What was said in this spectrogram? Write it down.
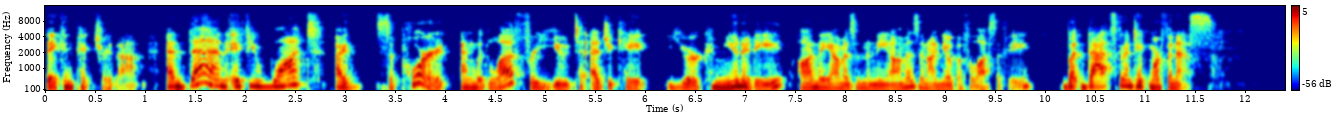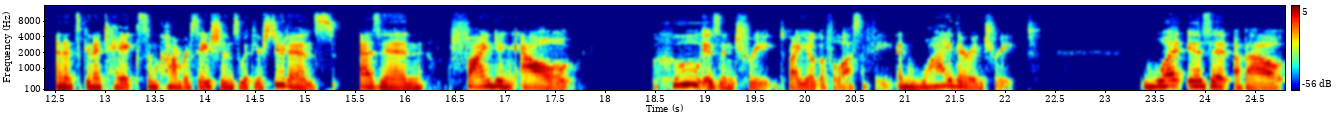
They can picture that. And then if you want, I support and would love for you to educate your community on the yamas and the niyamas and on yoga philosophy. But that's going to take more finesse. And it's going to take some conversations with your students, as in finding out who is intrigued by yoga philosophy and why they're intrigued. What is it about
